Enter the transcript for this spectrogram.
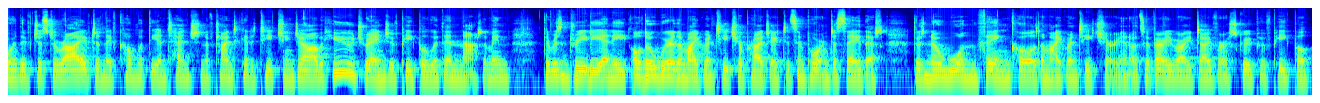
or they've just arrived and they've come with the intention of trying to get a teaching job a huge range of people within that. I mean there isn't really any although we're the migrant teacher project it's important to say that there's no one thing called a migrant teacher you know it's a very very diverse group of people.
